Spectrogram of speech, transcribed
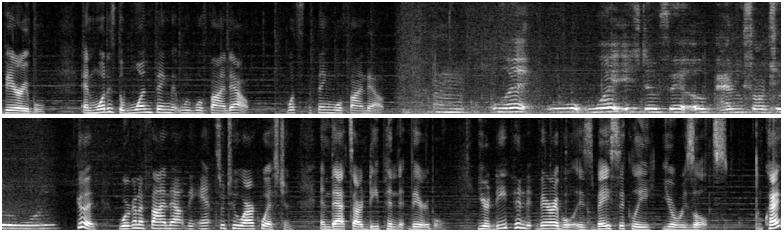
variable. And what is the one thing that we will find out? What's the thing we'll find out? Um, what what is the effect of adding salt to the water? Good. We're going to find out the answer to our question and that's our dependent variable. Your dependent variable is basically your results, okay?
